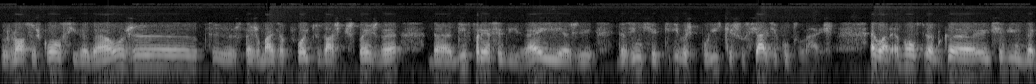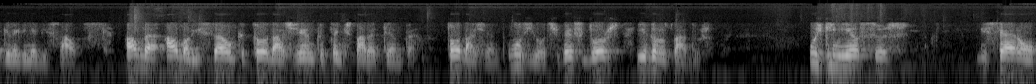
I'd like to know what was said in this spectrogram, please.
os nossos concidadãos estejam mais afoitos às questões da, da diferença de ideias e das iniciativas políticas, sociais e culturais. Agora, seguindo da, da Guiné-Bissau, há uma, há uma lição que toda a gente tem que estar atenta. Toda a gente, uns e outros, vencedores e derrotados. Os guineenses disseram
